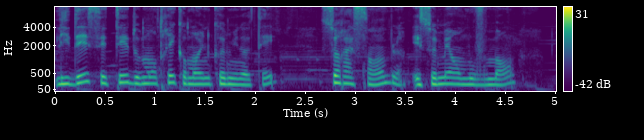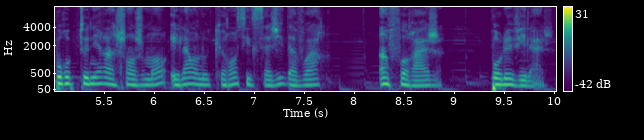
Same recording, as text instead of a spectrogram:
l'idée c'était de montrer comment une communauté se rassemble et se met en mouvement pour obtenir un changement. Et là, en l'occurrence, il s'agit d'avoir un forage pour le village.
